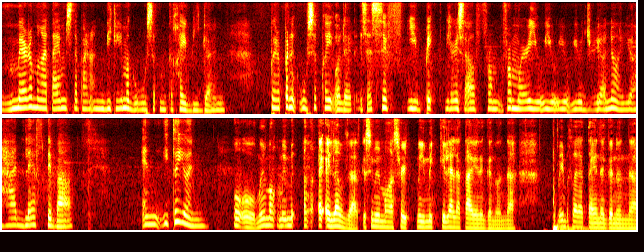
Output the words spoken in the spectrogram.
meron mga times na parang hindi kayo mag-uusap magkakaibigan. pero pa nag-usap kayo ulit, it's as if you picked yourself from from where you you you you, you, ano, you had left, 'di ba? And ito 'yun. Oo, may, mga, may, may I, I love that kasi may mga cert, may, may kilala tayo na gano'n na may makilala tayo na gano'n na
